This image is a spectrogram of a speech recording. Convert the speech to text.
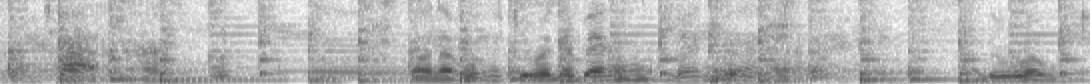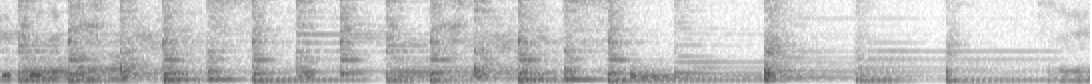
สามชาตินะฮะตอนนั้นผมจะเก็บไว้ในแบงค์แบงค์ด้วยนะฮะ ดูว่าผมเก็บตัวไหนบ้างอะนี่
